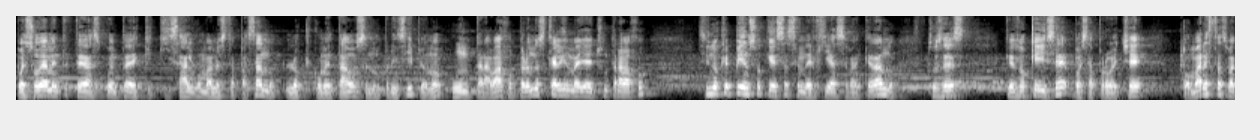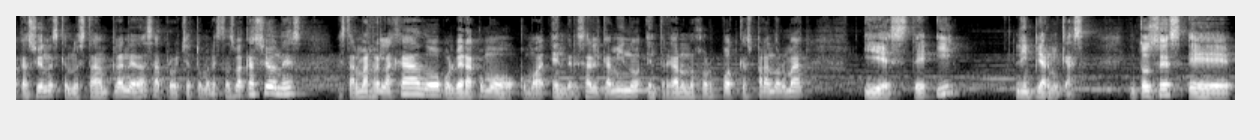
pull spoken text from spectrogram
pues obviamente te das cuenta de que quizá algo malo está pasando, lo que comentábamos en un principio, ¿no? Un trabajo, pero no es que alguien me haya hecho un trabajo, sino que pienso que esas energías se van quedando. Entonces, ¿qué es lo que hice? Pues aproveché tomar estas vacaciones que no estaban planeadas, aproveché tomar estas vacaciones, estar más relajado, volver a como, como enderezar el camino, entregar un mejor podcast paranormal y este y limpiar mi casa. Entonces, eh,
